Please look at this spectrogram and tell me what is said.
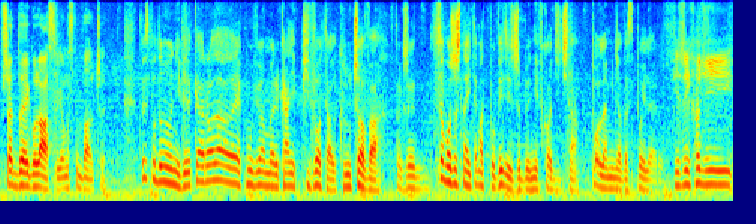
wszedł do jego lasu i on z tym walczy. To jest podobno niewielka rola, ale jak mówią Amerykanie, pivotal, kluczowa. Także co możesz na jej temat powiedzieć, żeby nie wchodzić na pole minowe spoilerów? Jeżeli chodzi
